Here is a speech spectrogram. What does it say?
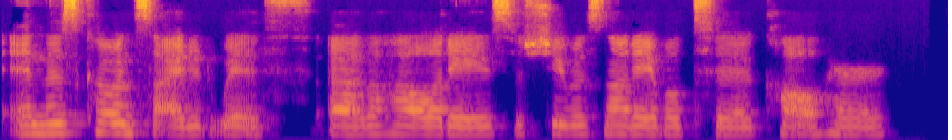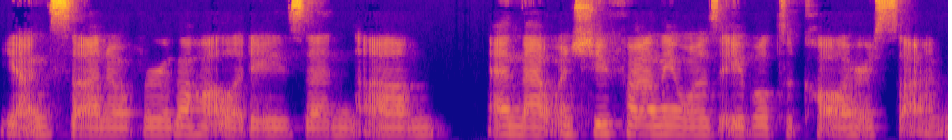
And this coincided with uh, the holidays, so she was not able to call her young son over the holidays, and um, and that when she finally was able to call her son,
